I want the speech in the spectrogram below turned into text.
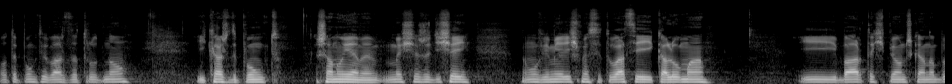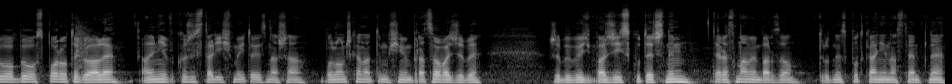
o te punkty bardzo trudno i każdy punkt szanujemy. Myślę, że dzisiaj, no mówię, mieliśmy sytuację i Kaluma, i Bartek Śpiączka, no było, było sporo tego, ale, ale nie wykorzystaliśmy i to jest nasza bolączka, nad tym musimy pracować, żeby, żeby być bardziej skutecznym. Teraz mamy bardzo trudne spotkanie następne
